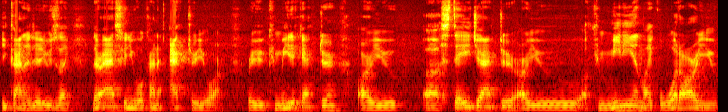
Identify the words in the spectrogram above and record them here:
he kind of did. He was like, they're asking you what kind of actor you are. Are you a comedic actor? Are you a stage actor? Are you a comedian? Like, what are you?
